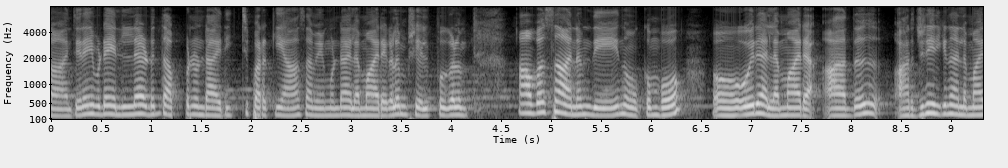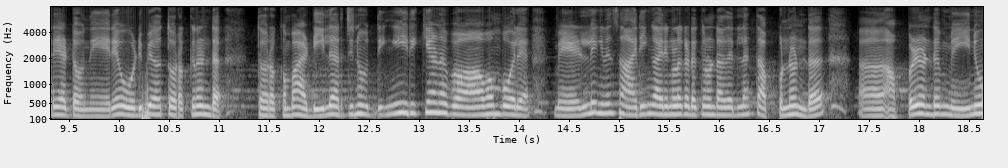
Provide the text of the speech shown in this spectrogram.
കാഞ്ചന ഇവിടെ എല്ലായിടും തപ്പണുണ്ട് അരിച്ച് പറക്കി ആ സമയം കൊണ്ട് അലമാരകളും ഷെൽഫുകളും അവസാനം ദേ നോക്കുമ്പോൾ ഒരു അലമാര അത് അർജുന ഇരിക്കുന്ന അലമാര കേട്ടോ നേരെ ഓടിപ്പോയി അത് തുറക്കുന്നുണ്ട്. തുറക്കുമ്പോൾ അടിയിൽ അർജുന ഒതുങ്ങിയിരിക്കുകയാണ് പാവം പോലെ. മേളിൽ ഇങ്ങനെ സാരിയും കാര്യങ്ങളും കിടക്കുന്നുണ്ട്. അതെല്ലാം തപ്പുന്നുണ്ട്. അപ്പോഴുണ്ട് മീനു.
